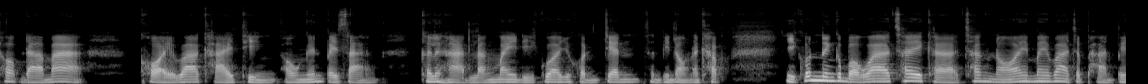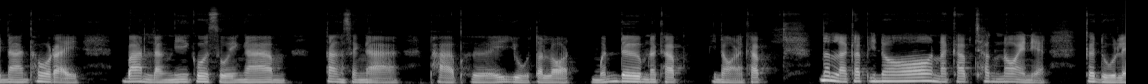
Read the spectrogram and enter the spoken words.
ชอบดราม่าคอยว่าขายทิ้งเอาเงินไปสร้าง คฤหาสน์หลังไม่ดีกว่าอยู่ขอนแก่นสันพี่น้องนะครับ อีกคนหนึ่งก็บอกว่าใช่ค่ะ ช่างน้อยไม่ว่าจะผ่านไปนานเท่าไหร่ บ้านหลังนี้ก็สวยงาม ตั้งสง่าผ่าเผยอยู่ตลอดเหมือนเดิมนะครับพี่น้องนะครับ นั่นแหละครับพี่น้องนะครับช่างน้อยเนี่ยก็ดูแล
